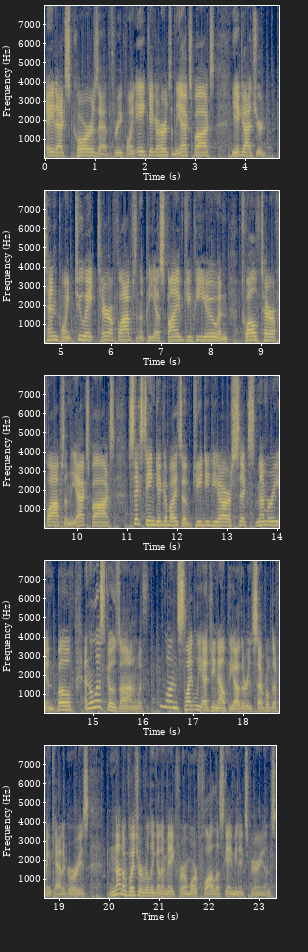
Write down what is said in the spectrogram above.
8X cores at 3.8 gigahertz in the Xbox. You got your 10.28 teraflops in the PS5 GPU and 12 teraflops in the Xbox, 16 gigabytes of GDDR6 memory in both, and the list goes on, with one slightly edging out the other in several different categories, none of which are really going to make for a more flawless gaming experience.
